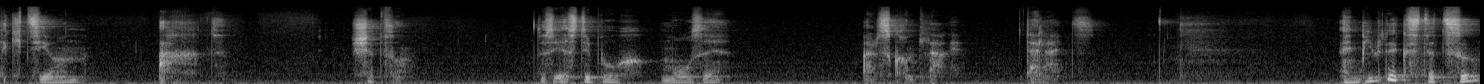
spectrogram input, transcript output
Lektion 8. Schöpfung. Das erste Buch Mose als Grundlage. Teil 1. Bibeltext dazu.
